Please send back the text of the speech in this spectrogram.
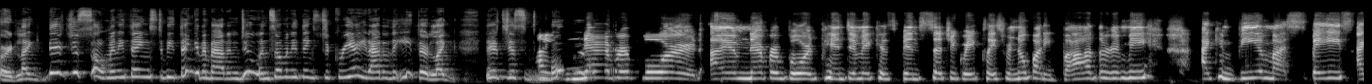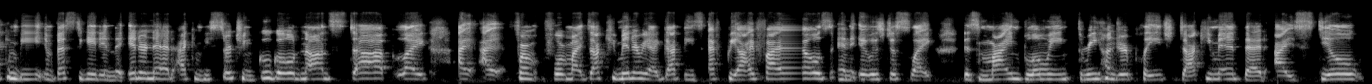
bored? Like, there's just so many things to be thinking about and doing, so many things to create out of the ether. Like, there's just I'm bored. never bored. I am never bored. Pandemic has been such a great place where nobody bothering me. I can be in my space. I can be investigating the internet. I can be searching Google nonstop. Like I, from for my documentary, I got these FBI files, and it was just like this mind blowing 300 page document that I still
